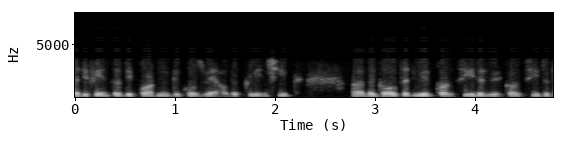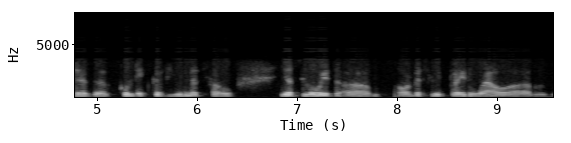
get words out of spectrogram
the defensive department because we held a clean sheet. Uh, the goals that we've conceded, we've conceded as a collective unit. So, yes, Lloyd um, obviously played well, um,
